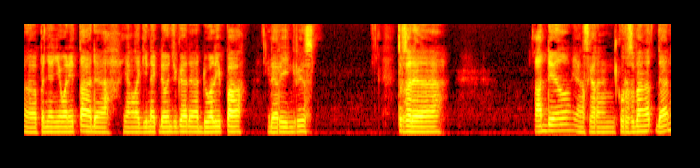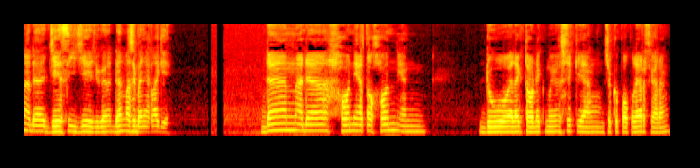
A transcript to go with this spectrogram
uh, penyanyi wanita ada yang lagi naik daun juga ada Dua Lipa dari Inggris. Terus ada Adele yang sekarang kurus banget dan ada Jessie J juga dan masih banyak lagi. Dan ada Honey atau Hon yang duo electronic music yang cukup populer sekarang.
